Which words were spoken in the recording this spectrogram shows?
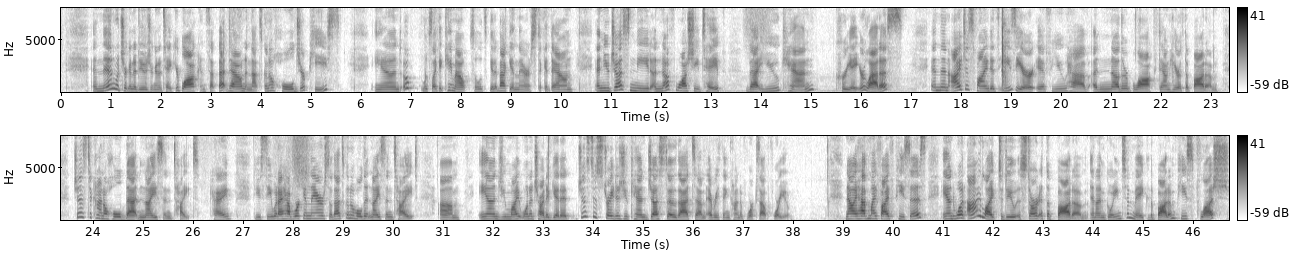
And then what you're gonna do is you're gonna take your block and set that down and that's gonna hold your piece. And, oh, looks like it came out, so let's get it back in there, stick it down. And you just need enough washi tape that you can create your lattice. And then I just find it's easier if you have another block down here at the bottom, just to kind of hold that nice and tight okay? Do you see what I have working there? So that's gonna hold it nice and tight. Um, and you might wanna try to get it just as straight as you can just so that um, everything kind of works out for you. Now I have my five pieces and what I like to do is start at the bottom and I'm going to make the bottom piece flush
